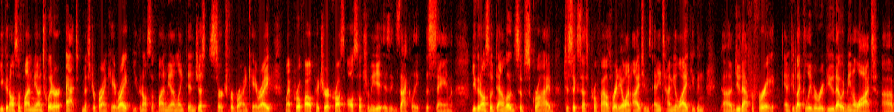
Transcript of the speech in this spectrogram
You can also find me on Twitter at Mr. Brian K. Wright. You can also find me on LinkedIn. Just search for Brian K. Wright. My profile picture across all social media is exactly the same. You can also download and subscribe to Success Profiles Radio on iTunes anytime you like. You can uh, do that for free. And if you'd like to leave a review, that would mean a lot. Uh,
